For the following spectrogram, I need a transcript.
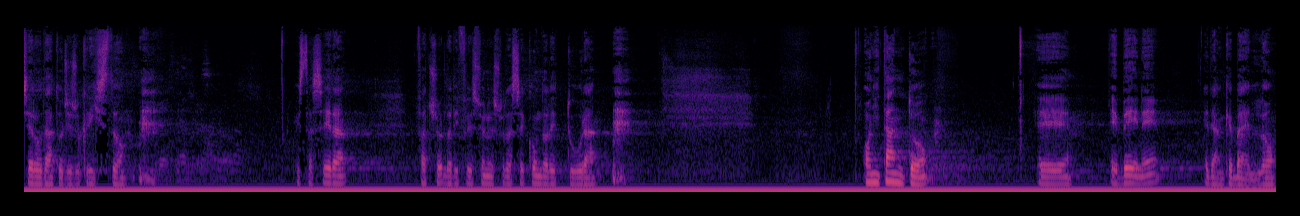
Sia lodato Gesù Cristo. Questa sera faccio la riflessione sulla seconda lettura. Ogni tanto è, è bene ed è anche bello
